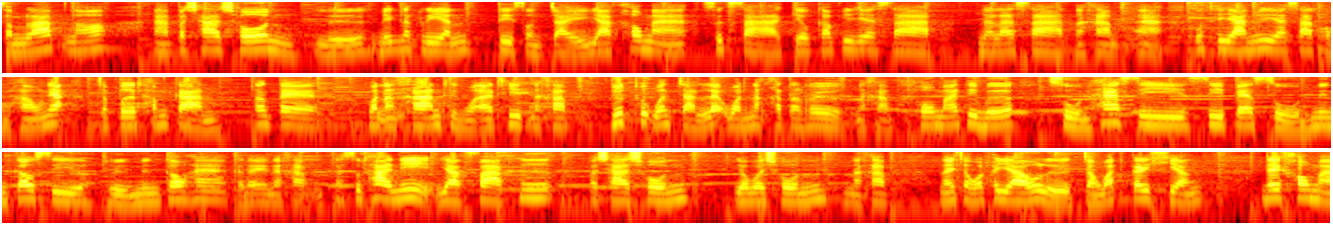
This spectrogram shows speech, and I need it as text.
สำหรับเนาะประชาชนหรือเด็กนักเรียนที่สนใจอยากเข้ามาศึกษาเกี่ยวกับวิทยาศาสตร์ ดาราศาสตร์นะครับอ่าอุทยานวิทยาศาสตร์ของเขาเนี่ยจะเปิดทำการตั้งแต่วันอังคารถึงวันอาทิตย์นะครับยุดทุกวันจันทร์และวันนักขัตฤกษ์นะครับโทรมาตีเบอร์ 054 480 194 หรือ 195 ก็ได้นะครับและสุดท้ายนี้อยากฝากให้ประชาชน เยาวชนนะครับในจังหวัดพะเยาหรือจังหวัดใกล้เคียงได้เข้ามา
